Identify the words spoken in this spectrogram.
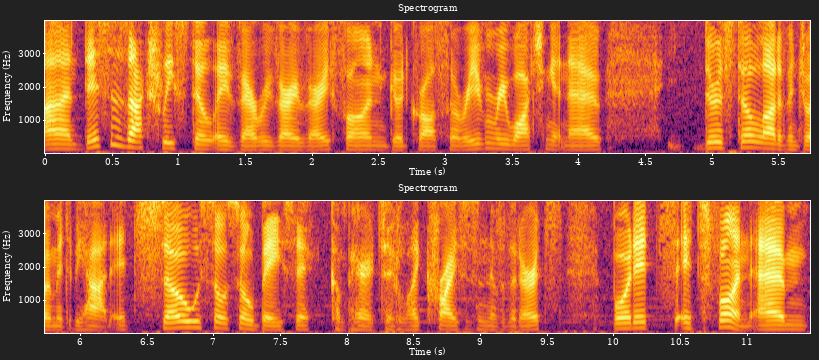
And this is actually still a very, very, very fun, good crossover. Even rewatching it now, there's still a lot of enjoyment to be had. It's so so so basic compared to like Crisis on Infinite Earths, but it's it's fun. Um,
